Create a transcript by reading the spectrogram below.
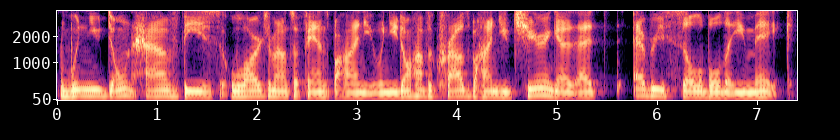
when you don't have these large amounts of fans behind you, when you don't have the crowds behind you cheering at, at every syllable that you make,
